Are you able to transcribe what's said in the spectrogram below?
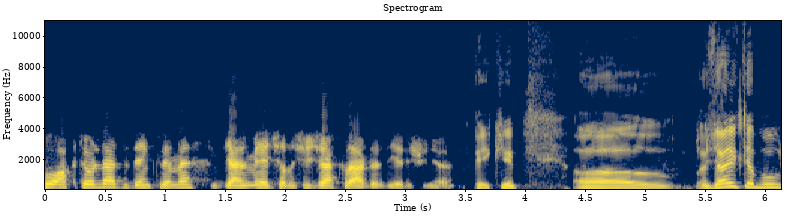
bu aktörler de denkleme gelmeye çalışacaklardır diye düşünüyorum. Peki. Aa, özellikle bu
